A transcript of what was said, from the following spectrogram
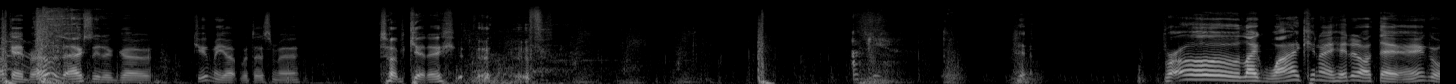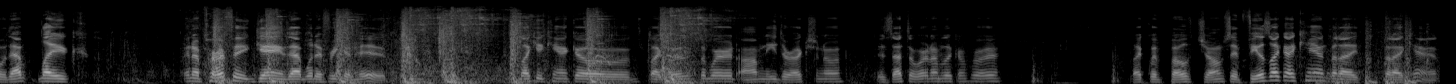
Okay, bro, it was actually the goat. Cue me up with this man. I'm kidding. Bro, like, why can I hit it off that angle? That, like, in a perfect game, that would have freaking hit. It's like you can't go, like, what is the word? Omnidirectional? Is that the word I'm looking for? Like, with both jumps? It feels like I can, but I, but I can't.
